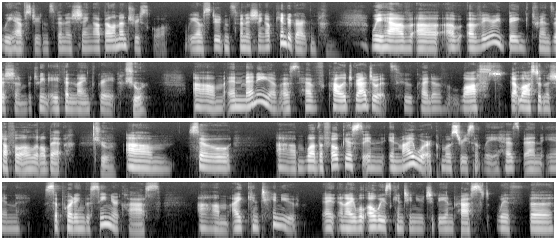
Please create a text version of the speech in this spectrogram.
We have students finishing up elementary school. We have students finishing up kindergarten. We have a, a, a very big transition between eighth and ninth grade. sure. Um, and many of us have college graduates who kind of lost, got lost in the shuffle a little bit. Sure. Um, so, um, well, the focus in, in my work most recently has been in supporting the senior class. Um, I continue, and I will always continue to be impressed with the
